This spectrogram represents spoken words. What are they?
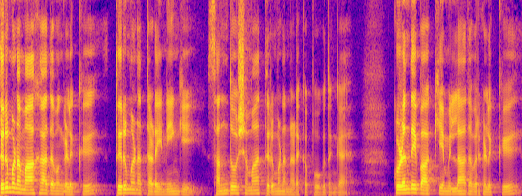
திருமணமாகாதவங்களுக்கு திருமண தடை நீங்கி சந்தோஷமாக திருமணம் நடக்கப் போகுதுங்க. குழந்தை பாக்கியம் இல்லாதவர்களுக்கு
